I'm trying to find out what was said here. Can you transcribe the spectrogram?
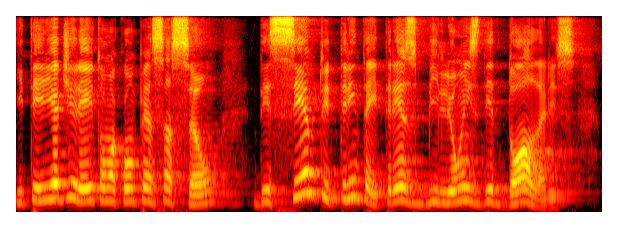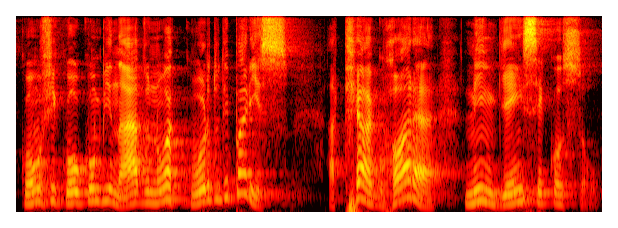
e teria direito a uma compensação de 133 bilhões de dólares, como ficou combinado no Acordo de Paris. Até agora, ninguém se coçou.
